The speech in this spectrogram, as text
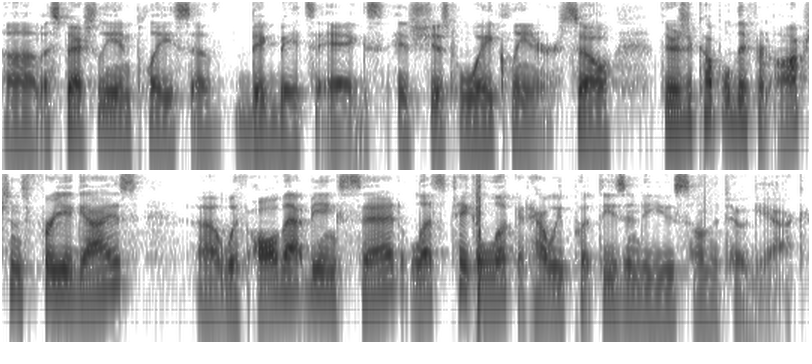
Um, especially in place of big baits eggs. It's just way cleaner. So there's a couple different options for you guys. Uh, with all that being said, let's take a look at how we put these into use on the Togiak.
